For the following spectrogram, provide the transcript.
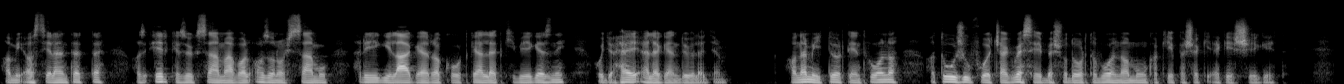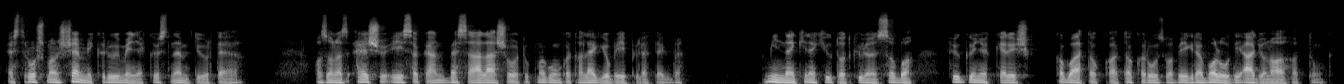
ami azt jelentette, az érkezők számával azonos számú régi lágerrakót kellett kivégezni, hogy a hely elegendő legyen. Ha nem így történt volna, a túlzsúfoltság veszélybe sodorta volna a munkaképesek egészségét. Ezt Rosman semmi körülmények közt nem tűrte el. Azon az első éjszakán beszállásoltuk magunkat a legjobb épületekbe. Mindenkinek jutott külön szoba, függönyökkel és kabátokkal takarózva végre valódi ágyon alhattunk.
